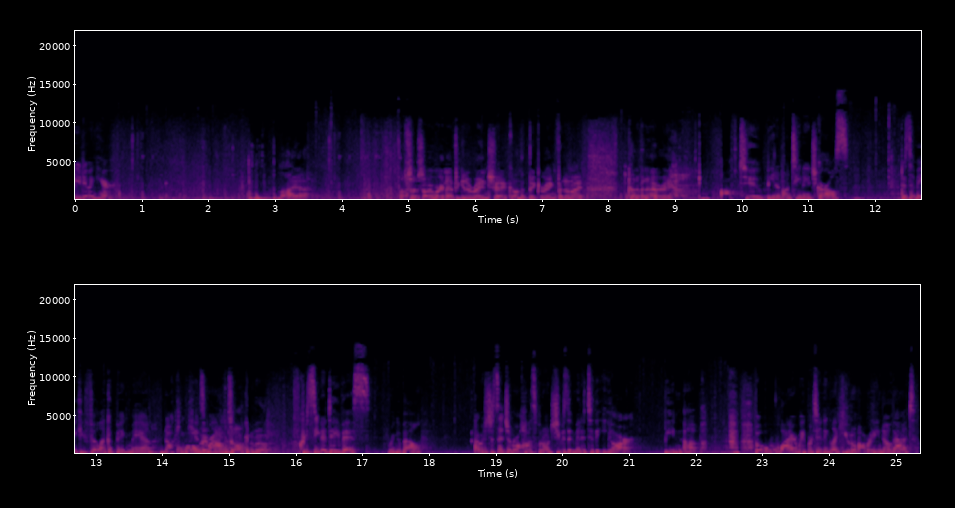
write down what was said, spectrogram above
doing here? Maya. I'm so sorry. We're gonna have to get a rain check on the bickering for tonight. I'm Kind of in a hurry. Off to beat up on teenage girls? Does it make you feel like a big man knocking Whoa, kids hey, what are you talking about? Kristina Davis. Ring a bell? I was just at General Hospital and she was admitted to the ER. Beaten up. But why are we pretending like you don't already know that?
